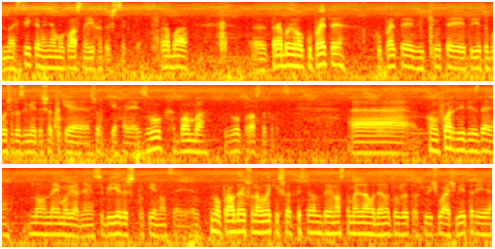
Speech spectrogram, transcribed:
настільки на ньому класно їхати, що це. Треба, треба його купити, купити, відчути, і тоді ти будеш розуміти, що таке, що таке Harley. Звук, бомба, звук просто капець. Е, комфорт від їзди, ну неймовірний. Він собі їдеш спокійно. Цей. Ну, правда, якщо на великих швидкостях там 90 миль на годину, то вже трохи відчуваєш вітер і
